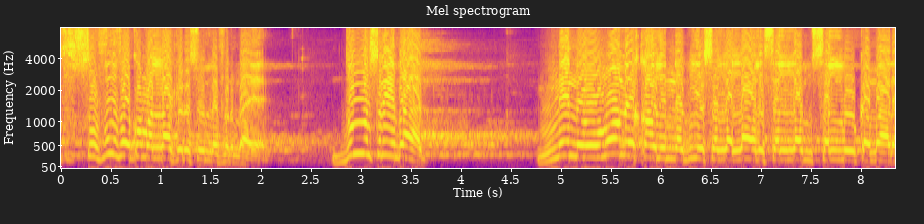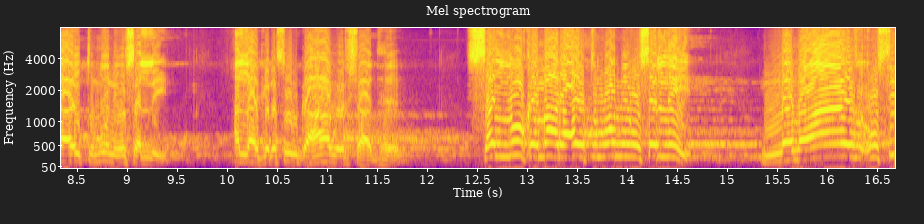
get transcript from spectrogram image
صفوفکم اللہ کے رسول نے فرمایا ہے۔ دوسری بات، من عموم قول النبی صلی اللہ علیہ وسلم، صلو کما رأیتمونی اسلی اللہ کے رسول کا عام ارشاد ہے۔ صلو کما رأیتمونی اسلی نماز اسی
